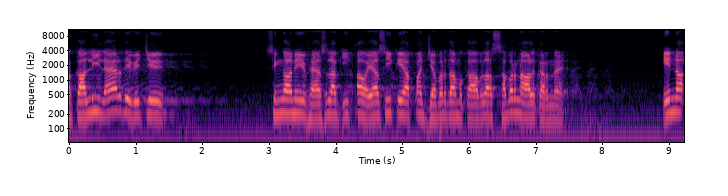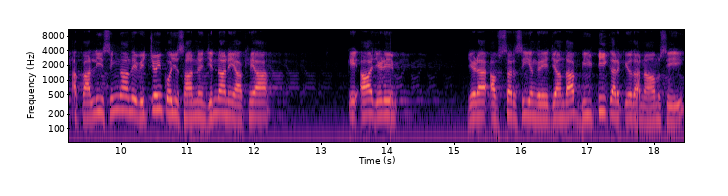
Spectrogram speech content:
ਅਕਾਲੀ ਲਹਿਰ ਦੇ ਵਿੱਚ ਸਿੰਘਾਂ ਨੇ ਇਹ ਫੈਸਲਾ ਕੀਤਾ ਹੋਇਆ ਸੀ ਕਿ ਆਪਾਂ ਜ਼ਬਰ ਦਾ ਮੁਕਾਬਲਾ ਸਬਰ ਨਾਲ ਕਰਨਾ ਹੈ। ਇਹਨਾਂ ਅਕਾਲੀ ਸਿੰਘਾਂ ਦੇ ਵਿੱਚੋਂ ਹੀ ਕੁਝ ਸਨ ਜਿਨ੍ਹਾਂ ਨੇ ਆਖਿਆ ਕਿ ਆ ਜਿਹੜੇ, ਜਿਹੜਾ ਅਫਸਰ ਸੀ ਅੰਗਰੇਜ਼ਾਂ ਦਾ ਬੀਟੀ ਕਰਕੇ ਉਹਦਾ ਨਾਮ ਸੀ।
